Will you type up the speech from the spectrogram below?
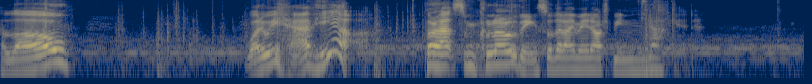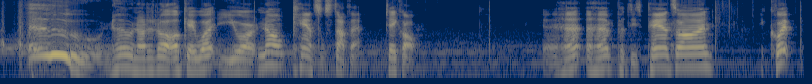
Hello? What do we have here? Perhaps some clothing so that I may not be naked. Ooh, no, not at all. Okay, what? You are... No, cancel. Stop that. Take all. Uh-huh, uh-huh. Put these pants on. Equip.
